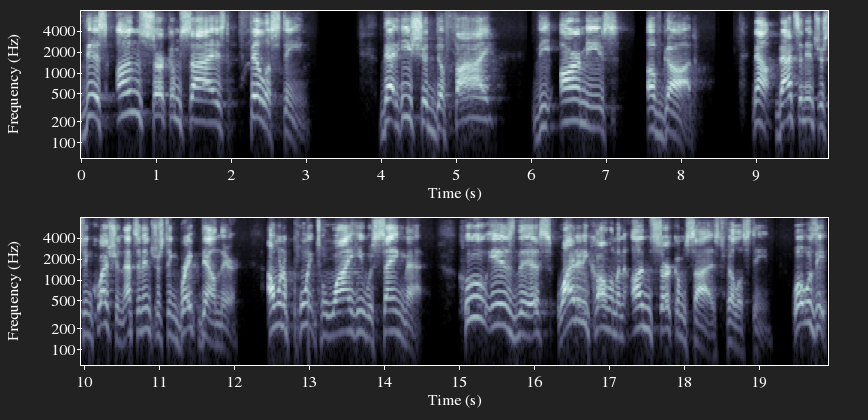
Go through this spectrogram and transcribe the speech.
this uncircumcised Philistine that he should defy the armies of God? Now, that's an interesting question. That's an interesting breakdown there. I want to point to why he was saying that. Who is this? Why did he call him an uncircumcised Philistine? What was he?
